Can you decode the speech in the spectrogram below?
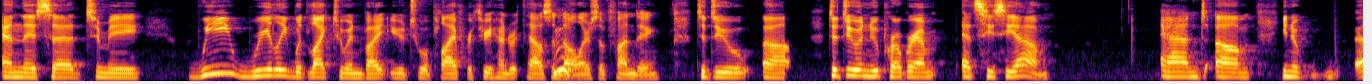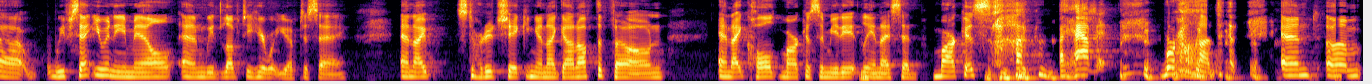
And they said to me, we really would like to invite you to apply for $300,000 of funding to do, uh, to do a new program at CCM. And, um, you know, uh, we've sent you an email and we'd love to hear what you have to say. And I, started shaking and I got off the phone and I called Marcus immediately and I said, Marcus, I have it. We're on. and um,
